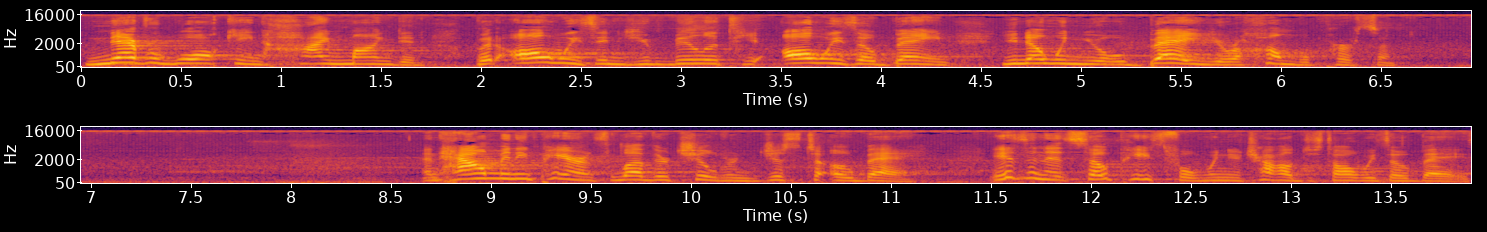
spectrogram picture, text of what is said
never walking high minded, but always in humility, always obeying. You know, when you obey, you're a humble person. And how many parents love their children just to obey? Isn't it so peaceful when your child just always obeys?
